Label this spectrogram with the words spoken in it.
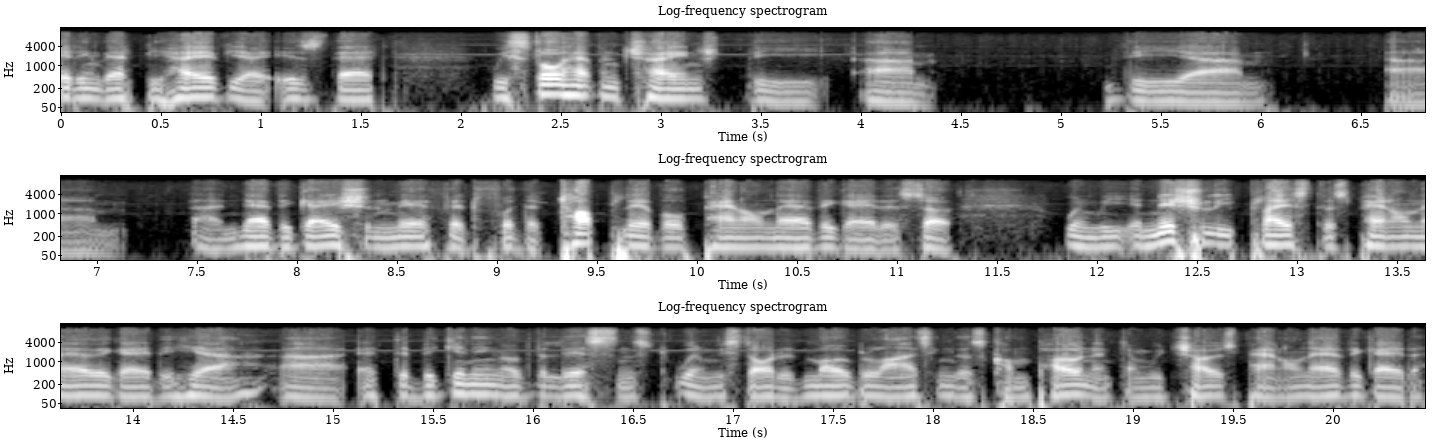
getting that behavior is that we still haven't changed the um, the um, um, uh, navigation method for the top level panel navigator. So when we initially placed this panel navigator here uh, at the beginning of the lessons when we started mobilizing this component and we chose panel navigator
